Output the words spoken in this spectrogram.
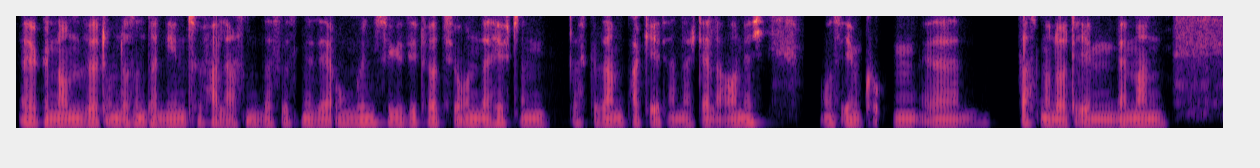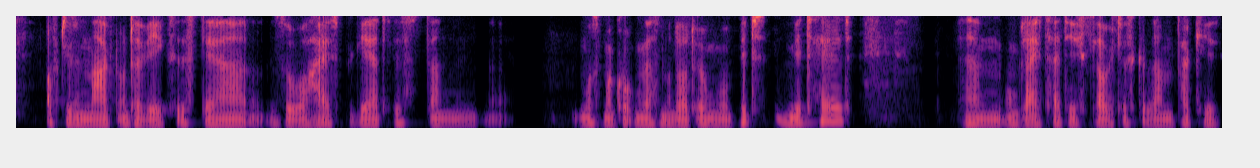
äh, genommen wird, um das Unternehmen zu verlassen. Das ist eine sehr ungünstige Situation. Da hilft dann das Gesamtpaket an der Stelle auch nicht. Man muss eben gucken, äh, dass man dort eben, wenn man auf diesem Markt unterwegs ist, der so heiß begehrt ist, dann äh, muss man gucken, dass man dort irgendwo mit, mithält. Ähm, und gleichzeitig ist, glaube ich, das Gesamtpaket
